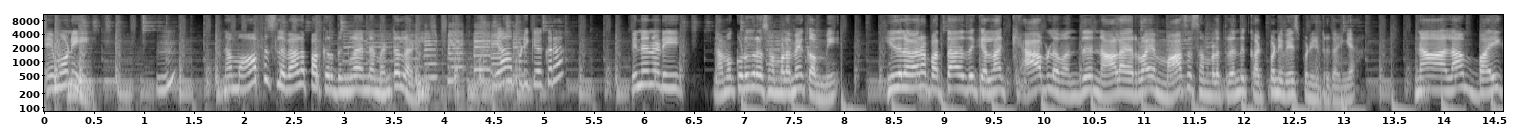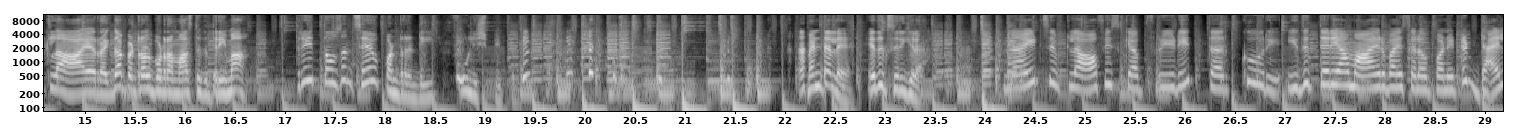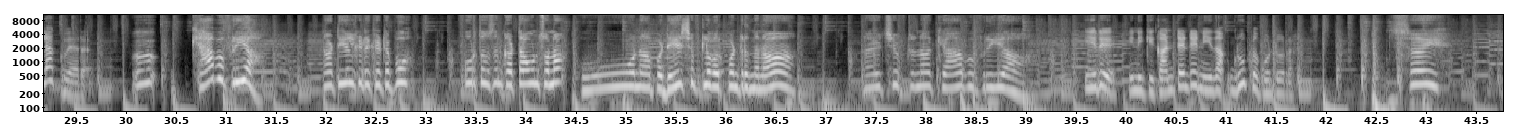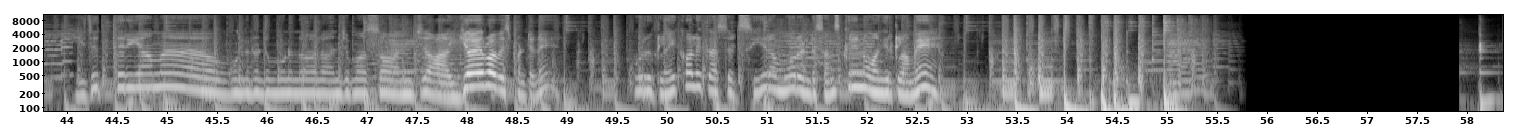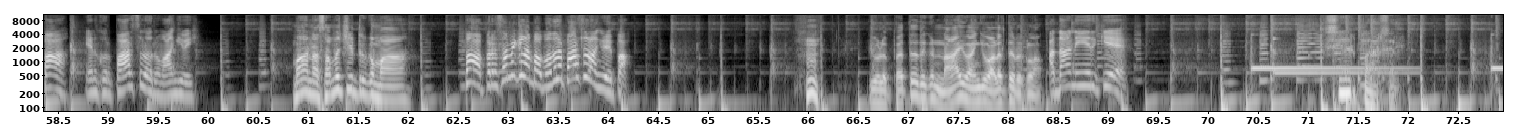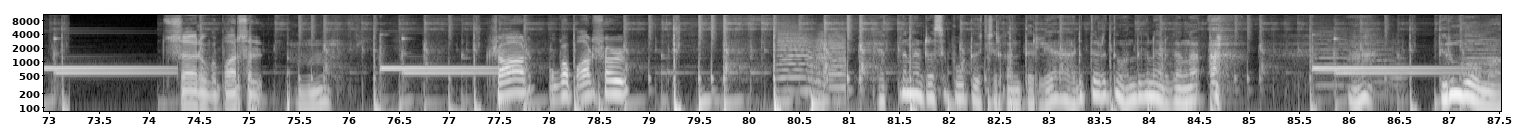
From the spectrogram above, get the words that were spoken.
ஏ மோனி. ம்? நம்ம ஆபீஸ்ல வேலை பாக்குறதுங்களா என்ன மென்டல் அடி? ஏன் அப்படி கேக்குற? என்னடி நம்ம கொடுக்குற சம்பளமே கம்மி. இதுல வேற பத்தாவதுக்கு எல்லாம் கேப்ல வந்து நாலாயிரம் ரூபாய் மாச சம்பளத்துல இருந்து கட் பண்ணி வேஸ்ட் பண்ணிட்டு இருக்காங்க. நான்லாம் பைக்ல ஆயிரம் ரூபாய்க்கு தான் பெட்ரோல் போடுற மாசத்துக்கு தெரியுமா? த்ரீ தௌசண்ட் சேவ் பண்றேன்டி ஃபூலிஷ் பீப்புள் மென்டலே எதுக்கு சிரிக்கிற? நைட் ஷிஃப்ட்ல ஆபீஸ் கேப் ஃப்ரீடி தற்கூரி. இது தெரியாம ஆயிரம் ரூபாய் செலவு பண்ணிட்டு டைலாக் வேற. கேப் ஃப்ரீயா நான் டிஎல் கிட்ட கேட்டப்போ ஃபோர் தௌசண்ட் கட் ஆகும்னு சொன்னா ஓ நான் அப்ப டே ஷிஃப்ட்ல ஒர்க் பண்ணிட்டு இருந்தேனா நைட் ஷிஃப்ட்னா கேப் ஃப்ரீயா இரு இன்னைக்கு கண்டென்ட்டே நீ தான் குரூப்ல போட்டு விடுறேன். சை இது தெரியாம ஒன்று ரெண்டு மூணு நாலு அஞ்சு மாசம் அஞ்சு ஐயாயிரம் ரூபாய் வேஸ்ட் பண்ணிட்டேனே. ஒரு கிளைகாலிக் ஆசிட் சீரமும் ரெண்டு சன்ஸ்கிரீனும் வாங்கியிருக்கலாமே. எனக்கு ஒரு பார்சல் வரும் வாங்கி வை. மா நான் சமைச்சிட்டு இருக்கேம்மா பா அப்புறம் சமைக்கலாம்ப்பா முதல்ல பார்சல் வாங்கி வைப்பா. இவளை பெத்ததுக்கு நாய் வாங்கி வளர்த்து இருக்கலாம் அதான் நீ இருக்கியே சார் பார்சல் சார் உங்க பார்சல் சார் உங்க பார்சல் எத்தனை ட்ரெஸ் போட்டு வச்சிருக்கான்னு தெரியலையா? அடுத்தடுத்து வந்துக்கின்னு இருக்காங்க. திரும்பவுமா.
